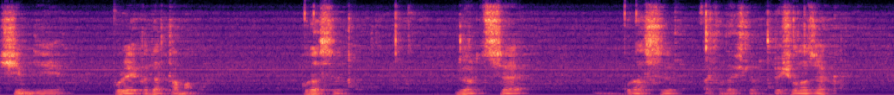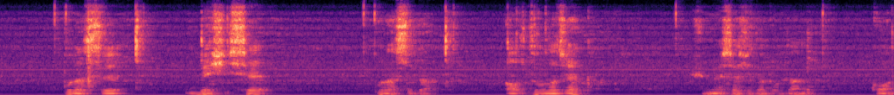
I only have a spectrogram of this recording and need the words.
Şimdi buraya kadar tamam. Burası 4 ise burası arkadaşlar 5 olacak. Burası 5 ise burası da 6 olacak. Şu mesajı da buradan Ctrl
